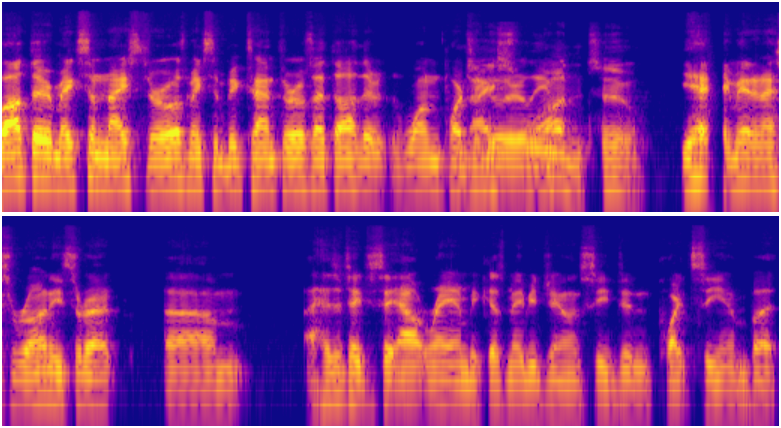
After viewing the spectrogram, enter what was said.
go out there, make some nice throws, make some big time throws. I thought there one particularly nice run too. Yeah, he made a nice run. He sort of um, I hesitate to say outran because maybe Jaylen Sneed didn't quite see him, but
